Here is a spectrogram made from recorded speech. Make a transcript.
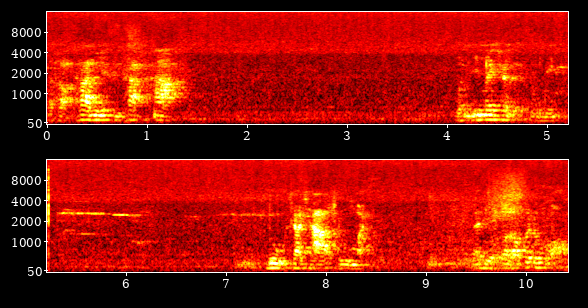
นะครับท่านี้คือท่าท่าวันนี้ไม่เฉลยตรงนี้ ดูช้าๆ ดูใหม่ แล้วเดี๋ยวเราก็ดูออก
